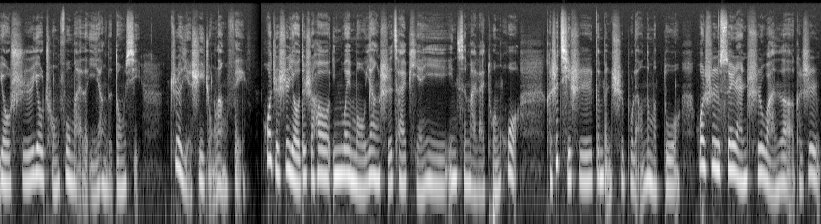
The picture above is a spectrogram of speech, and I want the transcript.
有时又重复买了一样的东西。这也是一种浪费，或者是有的时候因为某样食材便宜，因此买来囤货，可是其实根本吃不了那么多，或是虽然吃完了，可是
